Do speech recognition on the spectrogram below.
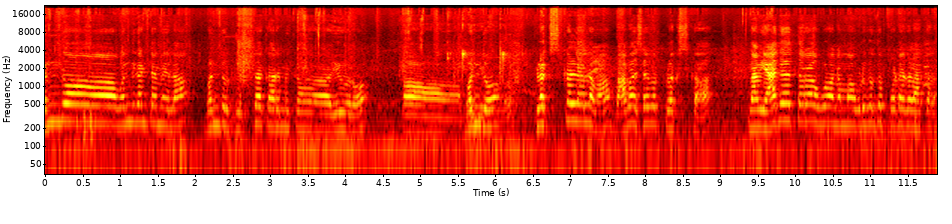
ಒಂದು ಒಂದು ಗಂಟೆ ಮೇಲೆ ಬಂದು ದುಷ್ಟ ಕಾರ್ಮಿಕ ಇವರು ಬಂದು ಫ್ಲೆಕ್ಸ್ಗಳೆಲ್ಲವ ಬಾಬಾ ಸಾಹೇಬ್ರ ಫ್ಲಕ್ಸ್ಕ ನಾವು ಯಾವುದೇ ಥರ ನಮ್ಮ ಹುಡುಗರದ್ದು ಫೋಟೋಗಳು ಹಾಕಲ್ಲ.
